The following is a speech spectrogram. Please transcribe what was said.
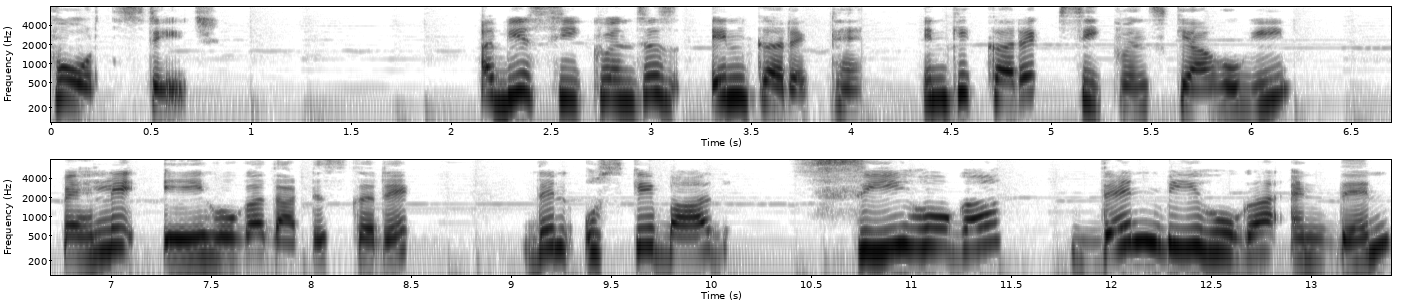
fourth stage अब ये सीक्वेंसेस इनकरेक्ट हैं. इनकी करेक्ट सीक्वेंस क्या होगी? पहले ए होगा दैट इज़ करेक्ट देन उसके बाद सी होगा देन बी होगा एंड देन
